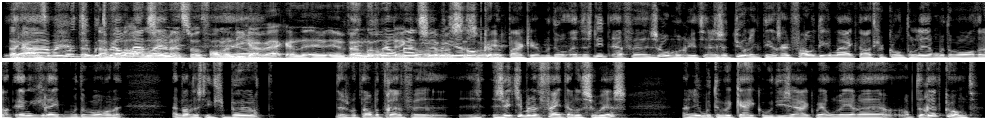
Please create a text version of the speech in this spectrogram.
Dan Ja, ze- maar goed, je moet wel mensen allerlei hebben- mensen wat van en die gaan weg. En in, in je Venlo moet wel mensen hebben die dat op kunnen pakken. Ik bedoel, het is niet even zomaar iets. Het is natuurlijk, er zijn fouten gemaakt. Dat had gecontroleerd moeten worden. Dat had ingegrepen moeten worden. En dat is niet gebeurd. Dus wat dat betreft eh, zit je met het feit dat het zo is. En nu moeten we kijken hoe die zaak wel weer eh, op de rit komt.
